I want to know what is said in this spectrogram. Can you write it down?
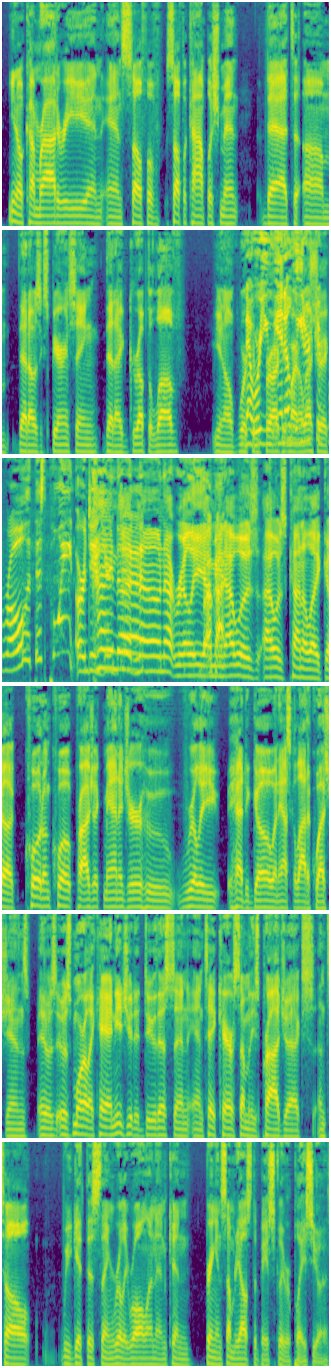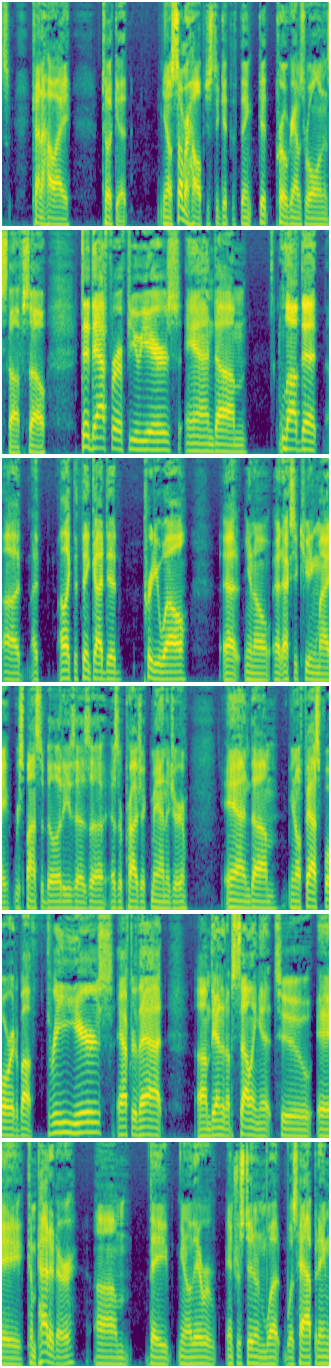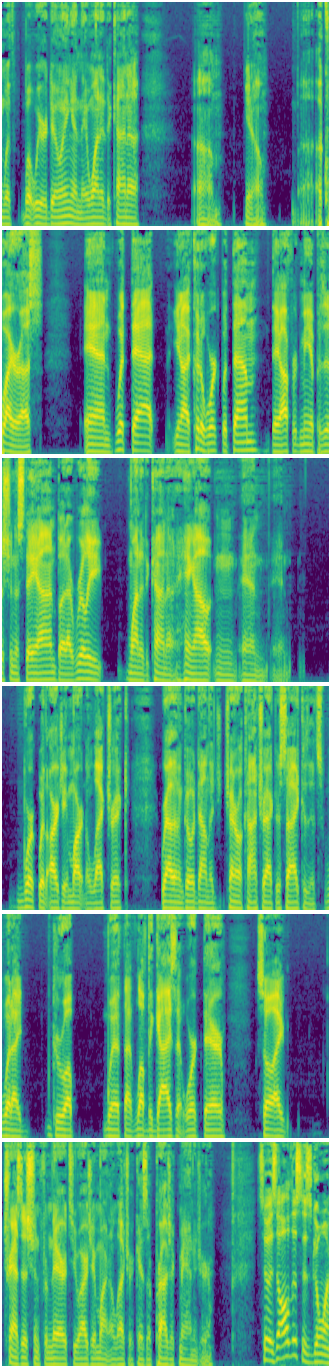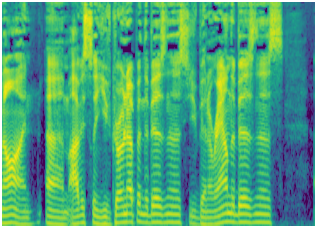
you know, camaraderie and and self of self accomplishment that um, that I was experiencing that I grew up to love. You know, working now, were you in a leadership Electric. role at this point, or did kind of dad- no not really. I mean i was i was kind of like a quote unquote project manager who really had to go and ask a lot of questions. It was it was more like hey i need you to do this and and take care of some of these projects until we get this thing really rolling and can bring in somebody else to basically replace you. That's kind of how i took it. You know summer help just to get the thing get programs rolling and stuff. So did that for a few years and um loved it. Uh, I I like to think I did pretty well at you know at executing my responsibilities as a as a project manager. And um, you know, fast forward about three years after that, um, they ended up selling it to a competitor. Um, they you know they were interested in what was happening with what we were doing, and they wanted to kind of um, you know uh, acquire us. And with that, you know, I could have worked with them. They offered me a position to stay on, but I really wanted to kind of hang out and and and work with RJ Martin Electric rather than go down the general contractor side because it's what I grew up with. I love the guys that work there, so I transitioned from there to RJ Martin Electric as a project manager. So as all this is going on, um, obviously you've grown up in the business, you've been around the business.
